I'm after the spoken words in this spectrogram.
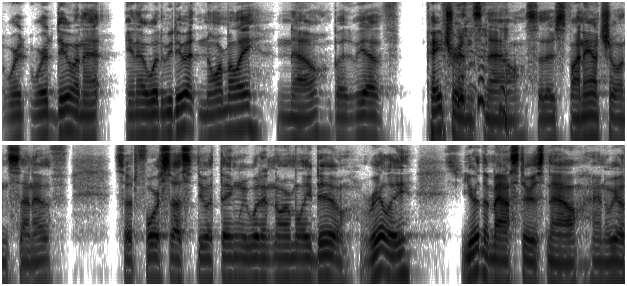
We're we're doing it. You know, would we do it normally? No, but we have patrons now, so there's financial incentive. So it forced us to do a thing we wouldn't normally do. Really, you're the masters now, and we'll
